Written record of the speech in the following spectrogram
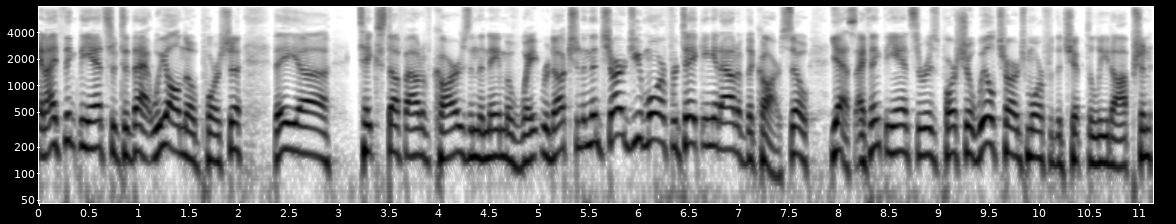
And I think the answer to that, we all know Porsche. They uh, take stuff out of cars in the name of weight reduction and then charge you more for taking it out of the car. So, yes, I think the answer is Porsche will charge more for the chip delete option.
